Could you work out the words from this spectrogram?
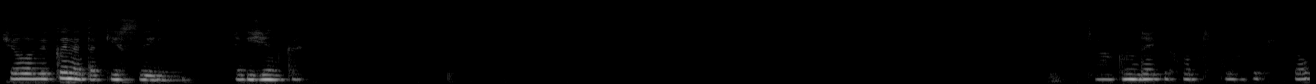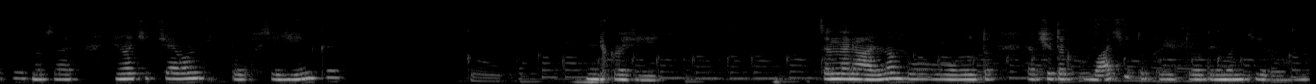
Чоловіки не такі сильні, як жінки. Так, ну деякі хлопці теж хочуть спробувати. Ну це жіночий челендж, тут всі жінки. Не кажіть. Це нереально, бо то- якщо так побачити, то тут відремонтовано.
